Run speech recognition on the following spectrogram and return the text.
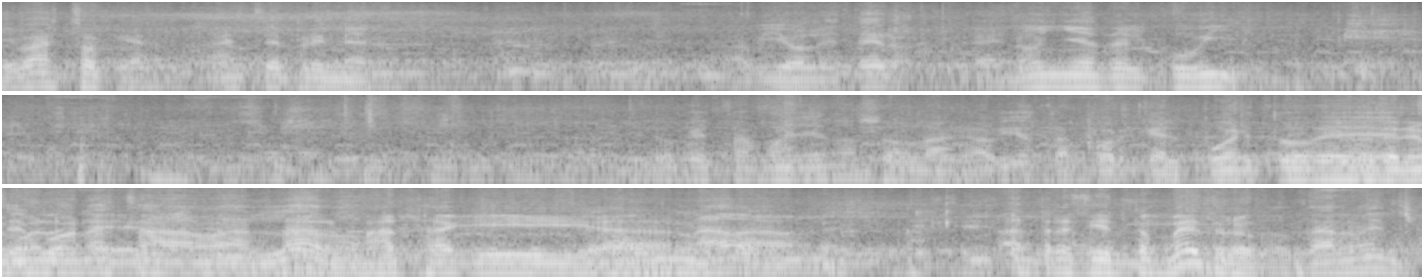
Y va a estoquear a este primero, a Violetero, a Núñez del Cubillo que estamos yendo son las gaviotas, porque el puerto de Estepona está al lado. Más está aquí a, nada, a 300 metros. Totalmente.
